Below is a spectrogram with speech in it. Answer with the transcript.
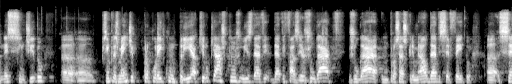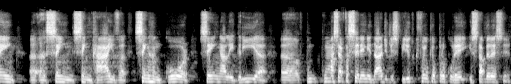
nesse sentido, uh, simplesmente procurei cumprir aquilo que acho que um juiz deve, deve fazer. Julgar, julgar um processo criminal deve ser feito sem uh, uh, sem, sem raiva, sem rancor, sem alegria, com, com, uma certa serenidade de espírito, que foi o que eu procurei estabelecer.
